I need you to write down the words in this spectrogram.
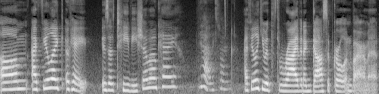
Um, I feel like okay, is a TV show okay? Yeah, that's fine. I feel like you would thrive in a Gossip Girl environment.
